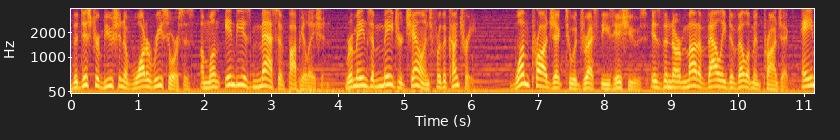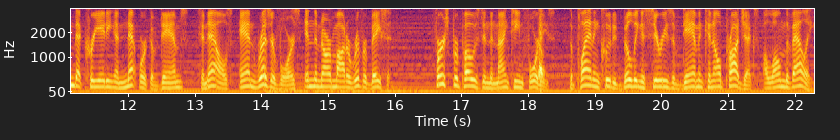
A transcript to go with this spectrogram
The distribution of water resources among India's massive population remains a major challenge for the country. One project to address these issues is the Narmada Valley Development Project, aimed at creating a network of dams, canals, and reservoirs in the Narmada River Basin. First proposed in the 1940s, the plan included building a series of dam and canal projects along the valley.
